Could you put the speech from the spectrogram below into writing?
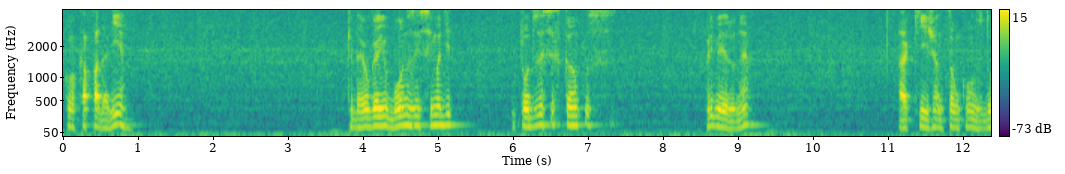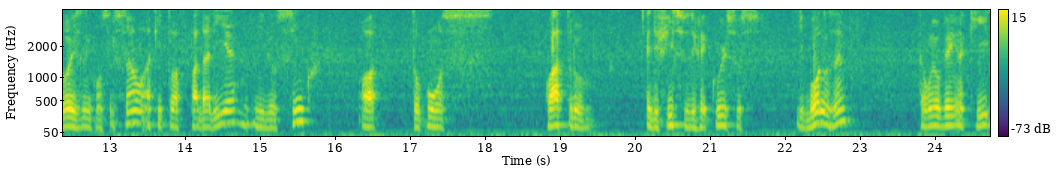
Colocar padaria. Que daí eu ganho bônus em cima de todos esses campos primeiro, né? Aqui já estão com os dois em construção. Aqui estou a padaria, nível 5. Ó, estou com os quatro edifícios de recursos de bônus, né? Então eu venho aqui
